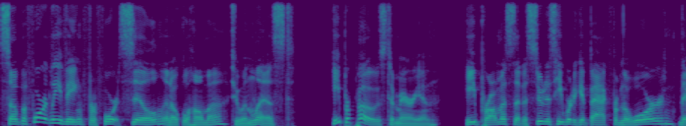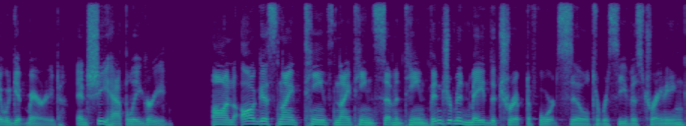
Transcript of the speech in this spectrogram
So before leaving for Fort Sill in Oklahoma to enlist, he proposed to Marion. He promised that as soon as he were to get back from the war, they would get married, and she happily agreed. On August 19th, 1917, Benjamin made the trip to Fort Sill to receive his training.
